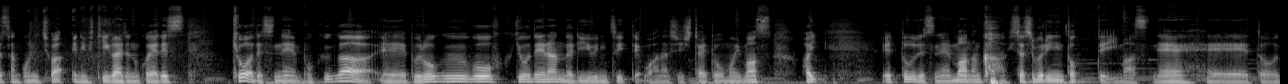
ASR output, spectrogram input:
皆さんこんにちは。NFT ガイドの小屋です。今日はですね僕が、えー、ブログを副業で選んだ理由についてお話ししたいと思います。はい。えっとですねまあなんか 久しぶりに撮っていますね。えー、っと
